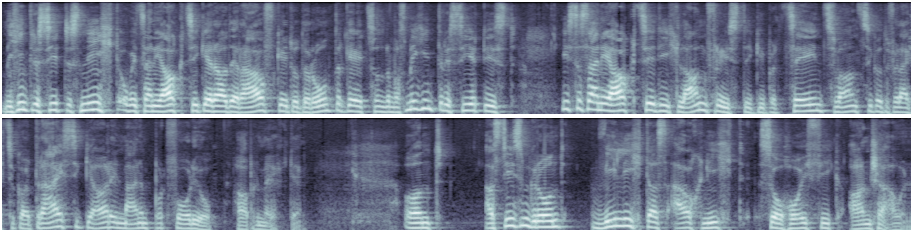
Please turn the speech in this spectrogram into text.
Mich interessiert es nicht, ob jetzt eine Aktie gerade raufgeht oder runtergeht, sondern was mich interessiert ist, ist das eine Aktie, die ich langfristig über 10, 20 oder vielleicht sogar 30 Jahre in meinem Portfolio haben möchte. Und aus diesem Grund will ich das auch nicht so häufig anschauen.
